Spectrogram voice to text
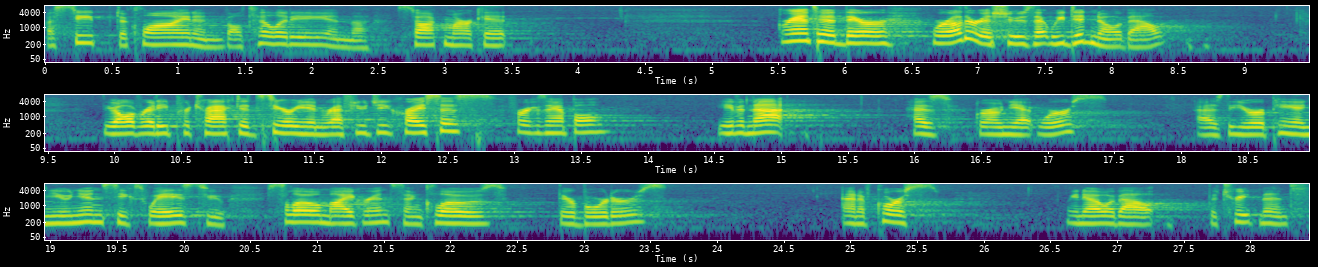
a steep decline in volatility in the stock market. Granted, there were other issues that we did know about. The already protracted Syrian refugee crisis, for example, even that has grown yet worse as the European Union seeks ways to slow migrants and close their borders. And of course, we know about the treatment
